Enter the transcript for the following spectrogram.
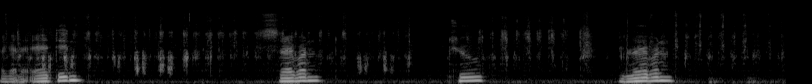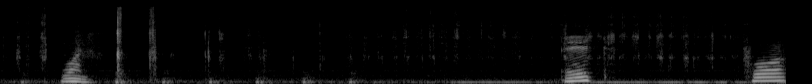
I got an 18 7 2 11 1 8 4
